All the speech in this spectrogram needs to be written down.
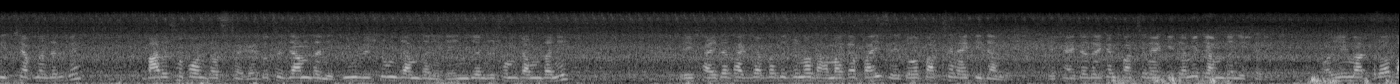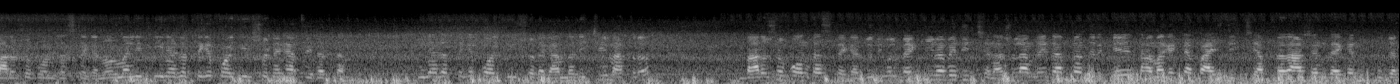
দিচ্ছি আপনাদেরকে বারোশো পঞ্চাশ টাকা। এটা হচ্ছে জামদানি পিওর রেশম জামদানিটা ইন্ডিয়ান রেশম জামদানি। এই শাড়িটা থাকবে আপনাদের জন্য ধামাকা প্রাইস এটাও পাচ্ছেন একই দামে। এই শাড়িটা দেখেন, পাচ্ছেন একই দামে জামদানি শাড়ি। অনলি মাত্র বারোশো পঞ্চাশ টাকা। নর্মালি তিন হাজার থেকে পঁয়ত্রিশশো টাকা আছে এটার দাম। তিন হাজার থেকে পঁয়ত্রিশশো টাকা। আমরা দিচ্ছি মাত্র বারোশো পঞ্চাশ টাকা। যদি বলবেন কীভাবে দিচ্ছেন? আসলে আমরা এটা আপনাদেরকে ধামাক একটা প্রাইস দিচ্ছি। আপনারা আসেন, দেখেন পূজার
